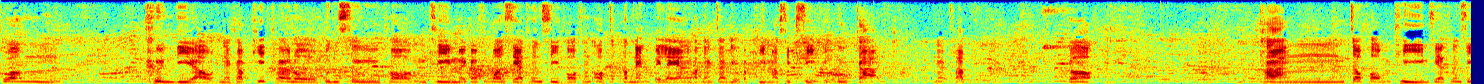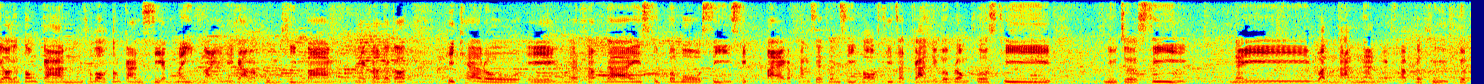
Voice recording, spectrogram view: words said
ช่วงคืนเดียวนะครับพีท แคร์โรลล์กุนซือของทีมในการฟุตบอลเซียเทิลซีฮอคส์นั้นออกจากตำแหน่งไปแล้วนะครับหลังจากอยู่กับทีมมา 14ฤดูกาลนะครับก็ ทางเจ้าของทีมเซียเทิลซีฮอคส์ต้องการเขาบอกต้องการเสียงใหม่ ๆ ในการมาคุมทีมบ้างนะครับ แล้วก็พิทแคโรเองนะครับ ได้ซูเปอร์โบวล์48 กับทางเซียเทิลซีฮอคส์ที่จัดการเดนเวอร์บรองโคสที่นิวเจอร์ซีย์ในวันนั้นน่ะนะครับ ก็คือเกือบ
